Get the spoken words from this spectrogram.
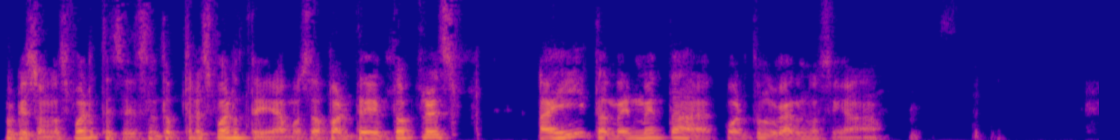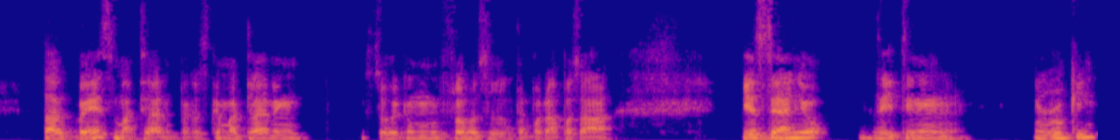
porque son los fuertes, es el top 3 fuerte, digamos, aparte del top 3, ahí también meta cuarto lugar, no sé, a- tal vez McLaren, pero es que McLaren estuvieron muy flojos la temporada pasada. Y este año tienen un rookie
